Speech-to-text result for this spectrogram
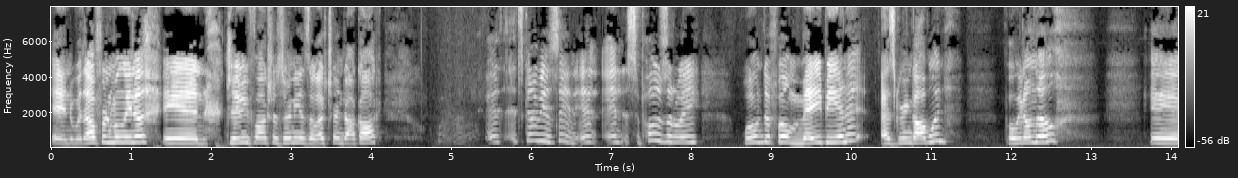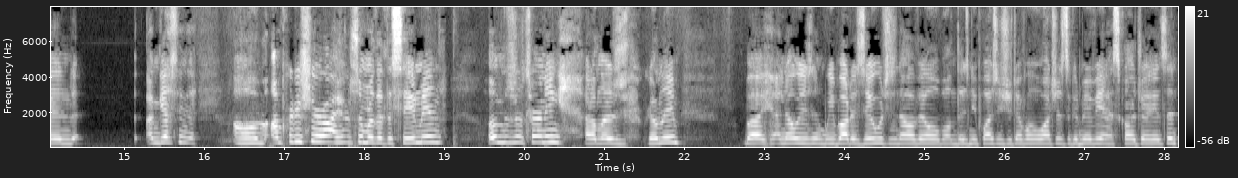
and with Alfred Molina and Jamie Foxx returning as Electro and Doc Ock, it, it's gonna be insane. And, and supposedly, Willem Dafoe may be in it as Green Goblin, but we don't know. And I'm guessing that, um, I'm pretty sure I heard somewhere that the Sandman um, is returning. I don't know his real name. But I know he's in We Bought a Zoo, which is now available on Disney Plus. You should definitely watch it. It's a good movie and has Scarlett Johansson.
